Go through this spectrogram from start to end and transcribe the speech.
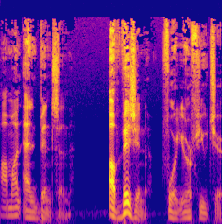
Haman and Benson, a vision for your future.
